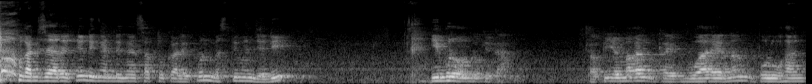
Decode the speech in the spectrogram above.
kan seharusnya dengan dengan satu kali pun mesti menjadi ibro untuk kita. Tapi ya makan ribuan enam puluhan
